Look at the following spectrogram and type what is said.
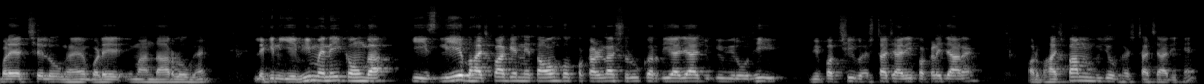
बड़े अच्छे लोग हैं, बड़े ईमानदार लोग हैं। लेकिन ये भी मैं नहीं कहूँगा कि इसलिए भाजपा के नेताओं को पकड़ना शुरू कर दिया जाए जो कि विरोधी विपक्षी भ्रष्टाचारी पकड़े जा रहे हैं। और भाजपा में भी जो भ्रष्टाचारी हैं,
